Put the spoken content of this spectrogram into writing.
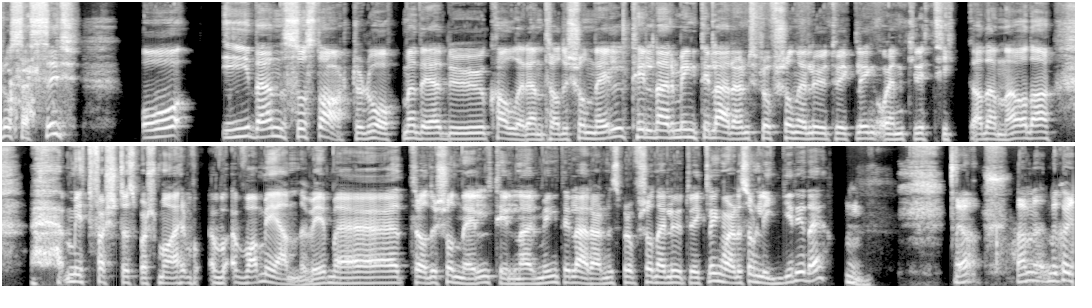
prosesser. Og i den så starter du opp med det du kaller en tradisjonell tilnærming til lærerens profesjonelle utvikling, og en kritikk av denne. Og da, mitt første spørsmål er hva mener vi med tradisjonell tilnærming til lærernes profesjonelle utvikling? Hva er det som ligger i det? Mm. Ja, Vi kan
